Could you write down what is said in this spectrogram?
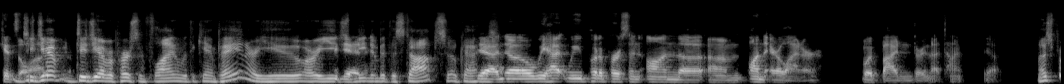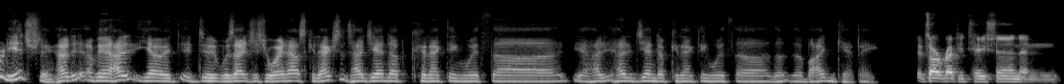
Kids. Did you have Did you have a person flying with the campaign? Or are you or are you just meeting them at the stops? Okay. Yeah. No, we had we put a person on the um on the airliner with Biden during that time. Yeah. That's pretty interesting. How did I mean? How yeah? It, it, was that just your White House connections? How'd you end up connecting with? uh Yeah, how, how did you end up connecting with uh the the Biden campaign? It's our reputation, and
